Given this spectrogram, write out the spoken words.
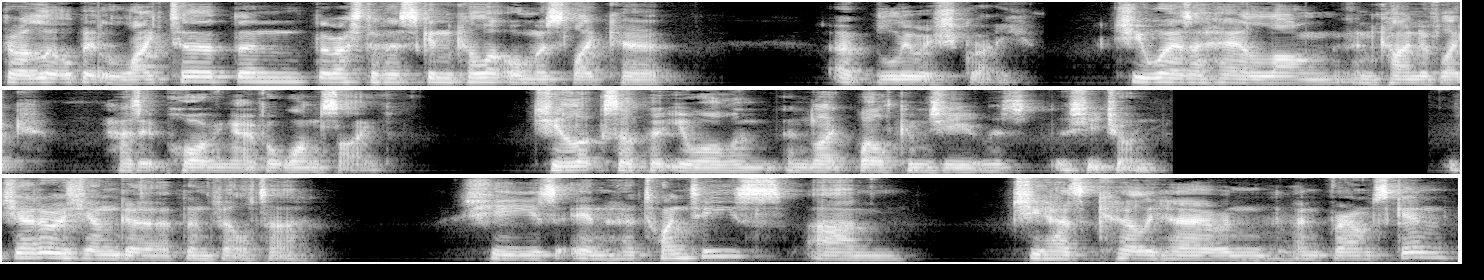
they're a little bit lighter than the rest of her skin color, almost like a, a bluish grey. She wears her hair long and kind of like has it pouring over one side. She looks up at you all and, and like welcomes you as, as you join. Jeddah is younger than Vilta. She's in her twenties. Um, she has curly hair and, and brown skin.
